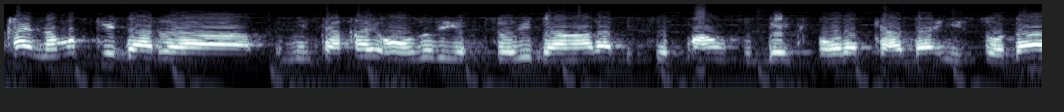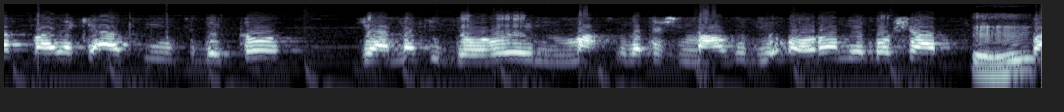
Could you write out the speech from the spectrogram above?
قید نمود که در منطقه آزاد اقتصادی در حالا 25 سوبکت فعالیت کرده ایستاده است. و یکی از این سوبکت ها جمعیت داروی محصولاتش محدود آرام می باشد و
